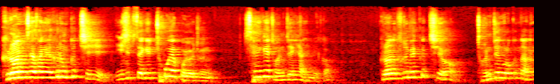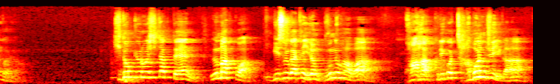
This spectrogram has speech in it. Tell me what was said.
그런 세상의 흐름 끝이 20세기 초에 보여준 세계 전쟁이 아닙니까? 그런 흐름의 끝이요. 전쟁으로 끝나는 거예요. 기독교로 시작된 음악과 미술 같은 이런 문화와 과학 그리고 자본주의가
